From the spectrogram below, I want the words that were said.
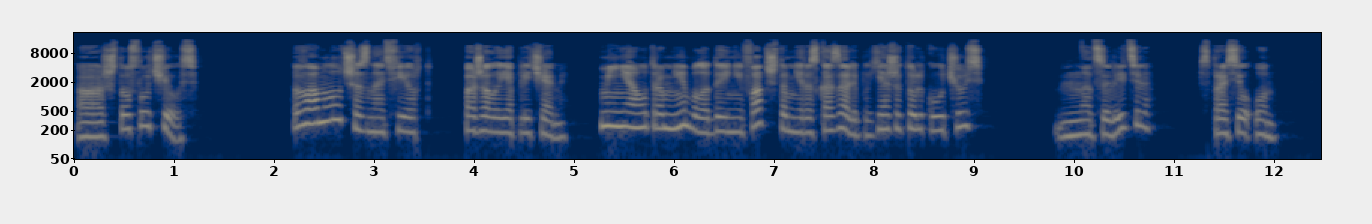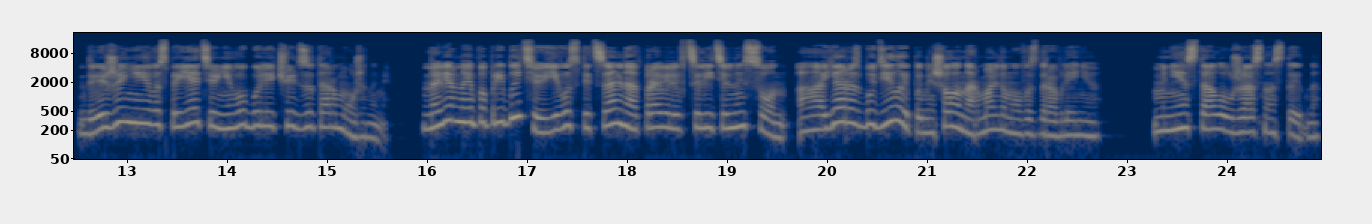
«А что случилось?» «Вам лучше знать, Фьорд», — пожала я плечами. «Меня утром не было, да и не факт, что мне рассказали бы, я же только учусь». «На целителя?» — спросил он. Движения и восприятие у него были чуть заторможенными. Наверное, по прибытию его специально отправили в целительный сон, а я разбудила и помешала нормальному выздоровлению. Мне стало ужасно стыдно.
